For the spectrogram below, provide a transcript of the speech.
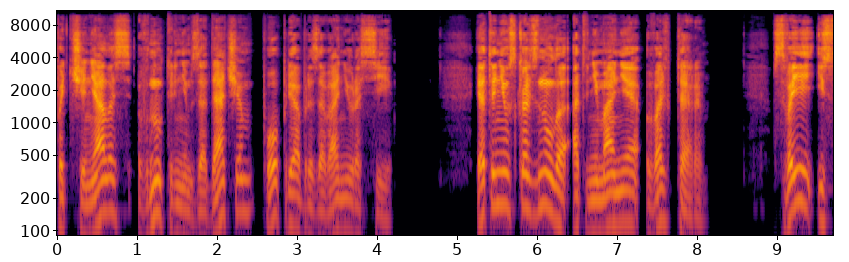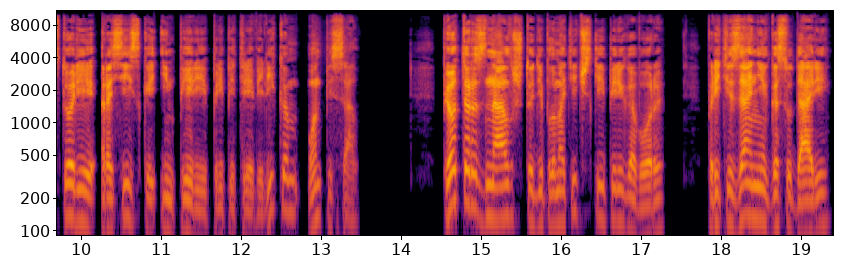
подчинялась внутренним задачам по преобразованию России. Это не ускользнуло от внимания Вольтера. В своей истории Российской империи при Петре Великом он писал, Петр знал, что дипломатические переговоры, притязания государей,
